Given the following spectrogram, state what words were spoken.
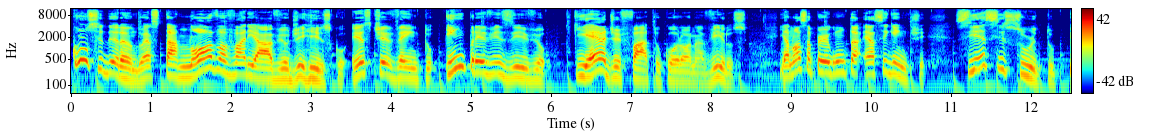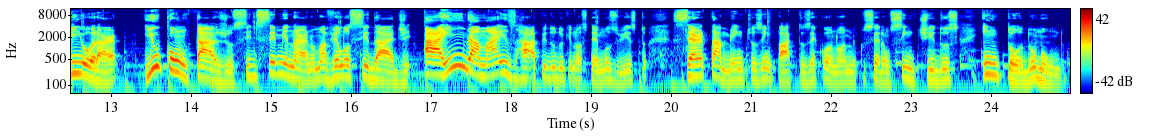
Considerando esta nova variável de risco, este evento imprevisível que é de fato o coronavírus, e a nossa pergunta é a seguinte, se esse surto piorar e o contágio se disseminar numa velocidade ainda mais rápido do que nós temos visto, certamente os impactos econômicos serão sentidos em todo o mundo.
